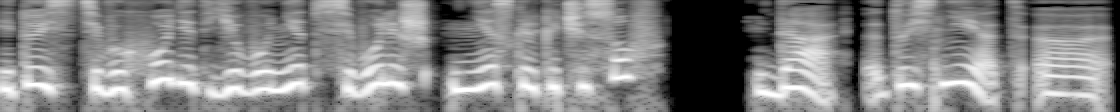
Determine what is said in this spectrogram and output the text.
И то есть, выходит, его нет всего лишь несколько часов? «Да, то есть нет». Э,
